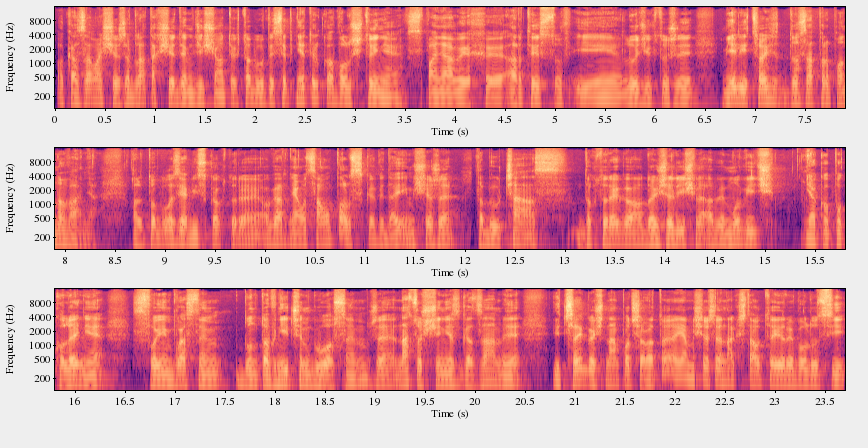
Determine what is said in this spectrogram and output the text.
Okazała się, że w latach 70. to był wysyp nie tylko w Olsztynie wspaniałych e, artystów i ludzi, którzy mieli coś do zaproponowania, ale to było zjawisko, które ogarniało całą Polskę. Wydaje mi się, że to był czas, do którego dojrzeliśmy, aby mówić jako pokolenie swoim własnym buntowniczym głosem, że na coś się nie zgadzamy i czegoś nam potrzeba. To ja myślę, że na kształt tej rewolucji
